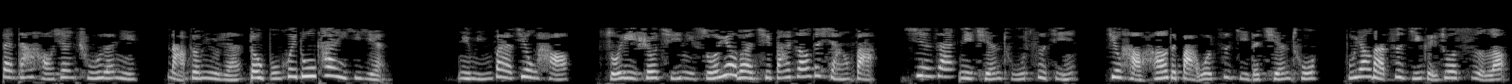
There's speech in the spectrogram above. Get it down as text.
但他好像除了你，哪个女人都不会多看一眼。你明白就好。所以收起你所有乱七八糟的想法。现在你前途似锦，就好好的把握自己的前途，不要把自己给作死了。”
